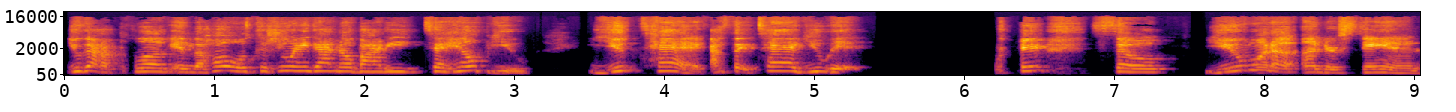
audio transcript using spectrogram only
you got to plug in the holes because you ain't got nobody to help you. You tag, I say tag you it. So you want to understand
